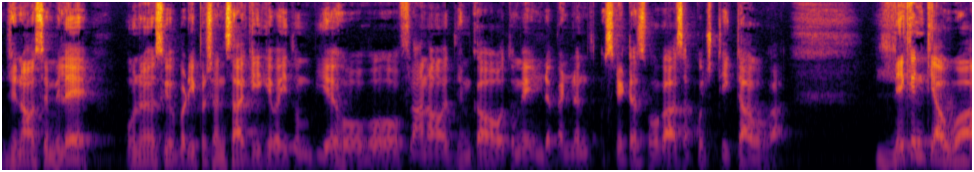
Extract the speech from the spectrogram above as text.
जिना उससे मिले उन्होंने उसकी बड़ी प्रशंसा की कि भाई तुम ये हो वो हो फलाना हो धिमका हो तुम्हें इंडिपेंडेंट स्टेटस होगा सब कुछ ठीक ठाक होगा। लेकिन क्या हुआ?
